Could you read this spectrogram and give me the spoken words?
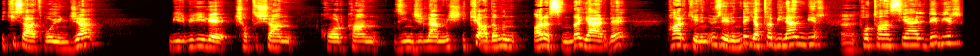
iki saat boyunca birbiriyle çatışan, korkan, zincirlenmiş iki adamın arasında yerde parkenin üzerinde yatabilen bir evet. potansiyelde bir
